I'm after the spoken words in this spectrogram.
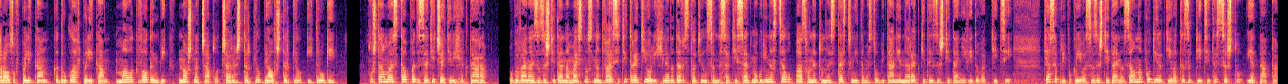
розов пеликан, кадроглав пеликан, малък воден бик, нощна чапла, черен штъркел, бял штъркел и други. Площа му е 154 хектара. Обявена е за защитена местност на 23 юли 1987 година с цел опазването на естествените местообитания на редките и защитени видове птици. Тя се припокрива с защитена зона по директивата за птиците, също и атата.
